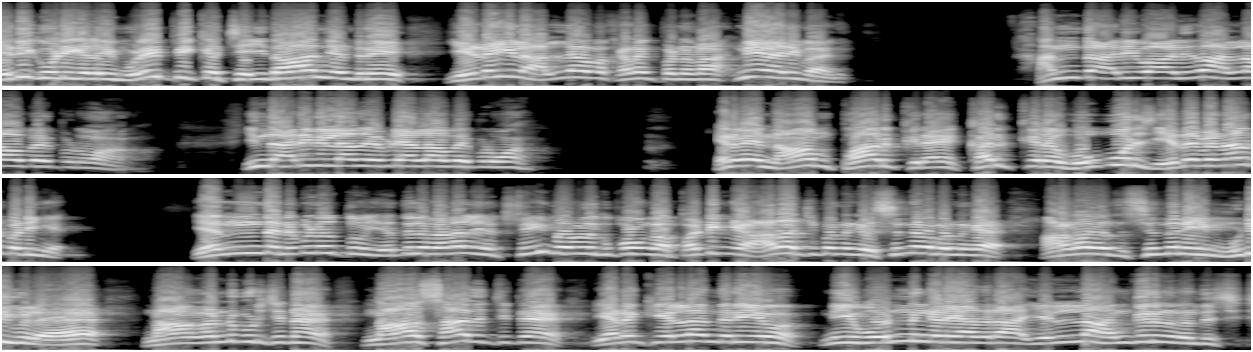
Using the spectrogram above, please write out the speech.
செடி கொடிகளை முளைப்பிக்க செய்தான் என்று இடையில அல்லாஹ் கணக்கு பண்ணனா நீ அறிவாளி. அந்த அறிவாளி தான் அல்லாஹ் பயப்படுவான். இந்த அறிவில்லாத எப்படி அல்லாஹ் பயப்படுவான்? எனவே நாம் பார்க்கிற கற்கிற ஒவ்வொரு எதை வேணாலும் படிங்க. எந்த நிபுணத்துவம் எதுல வேணாலும் எக்ஸ்ட்ரீம் லெவலுக்கு போங்க. படிங்க ஆராய்ச்சி பண்ணுங்க சிந்தனை பண்ணுங்க. ஆனால் அந்த சிந்தனையின் முடிவில் நான் கண்டுபிடிச்சிட்டேன் நான் சாதிச்சிட்டேன் எனக்கு எல்லாம் தெரியும். நீ ஒன்றும் கிடையாதுடா எல்லாம் அங்கிருந்து வந்துச்சு.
